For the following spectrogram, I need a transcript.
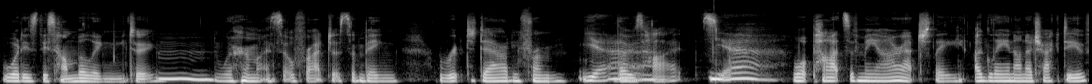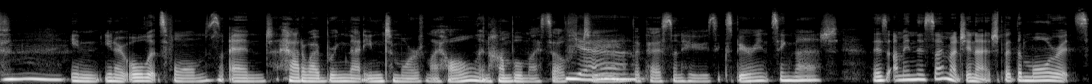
what is this humbling me to? Mm. Where am I self righteous and being ripped down from yeah. those heights? Yeah. What parts of me are actually ugly and unattractive mm. in, you know, all its forms? And how do I bring that into more of my whole and humble myself Yeah. to the person who's experiencing that? There's, I mean, there's so much in it, but the more it's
